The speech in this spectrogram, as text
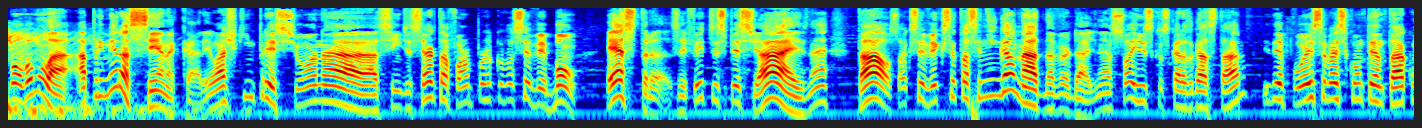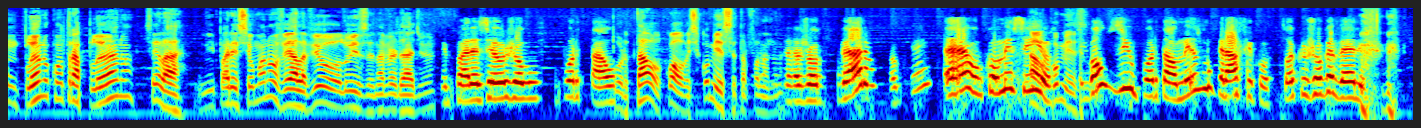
Bom, vamos lá. A primeira cena, cara, eu acho que impressiona, assim, de certa forma, porque você vê, bom, extras, efeitos especiais, né, tal, só que você vê que você está sendo enganado, na verdade, né, é só isso que os caras gastaram, e depois você vai se contentar com plano contra plano, sei lá, me pareceu uma novela, viu, Luísa, na verdade, viu? Me pareceu o jogo Portal. Portal? Qual? Esse começo você tá falando, né? Já jogaram? Ok. É, o comecinho. Ah, o começo. Igualzinho o Portal, mesmo gráfico, só que o jogo é velho.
